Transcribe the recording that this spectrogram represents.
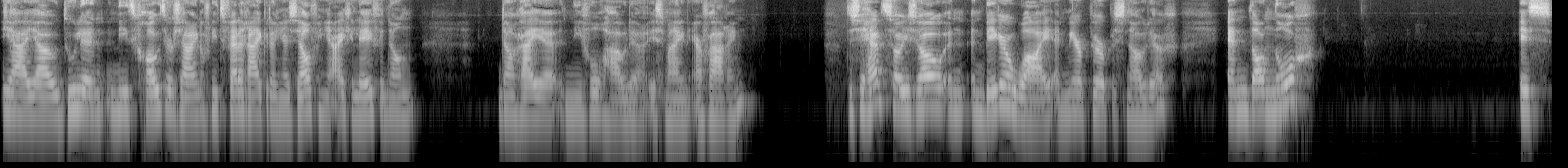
ja, jouw doelen niet groter zijn of niet verder rijken dan jijzelf in je eigen leven, dan, dan ga je het niet volhouden, is mijn ervaring. Dus je hebt sowieso een, een bigger why en meer purpose nodig. En dan nog is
